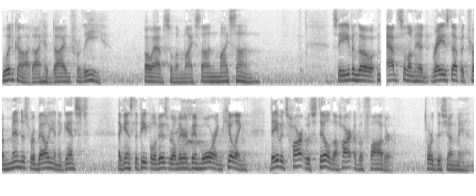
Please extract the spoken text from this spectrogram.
would God I had died for thee. O Absalom, my son, my son. See, even though Absalom had raised up a tremendous rebellion against against the people of Israel, and there had been war and killing, David's heart was still the heart of a father toward this young man.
